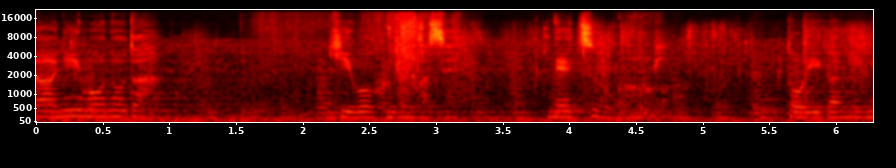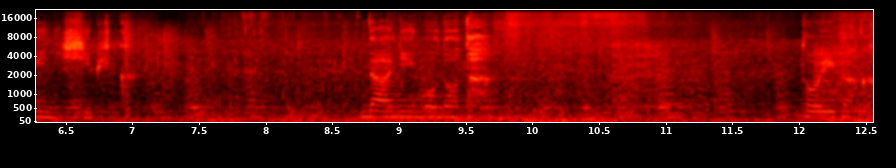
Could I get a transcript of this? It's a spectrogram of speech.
何者だ？気を震わせ熱を帯び問いが耳に響く。何者だ？問いが重なる。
